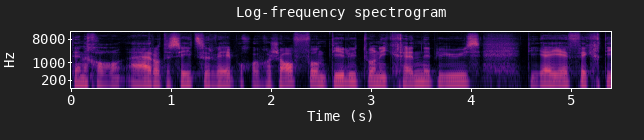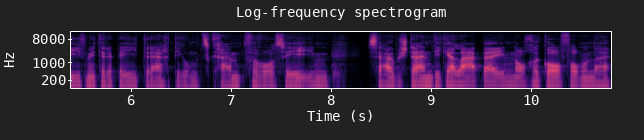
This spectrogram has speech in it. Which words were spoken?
dann kann er oder sie zur WEBO arbeiten. Und die Leute, die ich kenne bei uns, die haben effektiv mit einer Beeinträchtigung zu kämpfen, die sie im selbstständigen Leben, im Nachgehen von einem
